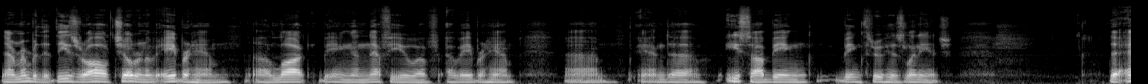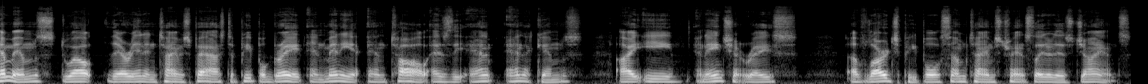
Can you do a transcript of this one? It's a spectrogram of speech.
Now remember that these are all children of Abraham, uh, Lot being a nephew of, of Abraham, um, and uh, Esau being, being through his lineage. The Emims dwelt therein in times past, a people great and many and tall as the An- Anakims, i.e., an ancient race of large people, sometimes translated as giants,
